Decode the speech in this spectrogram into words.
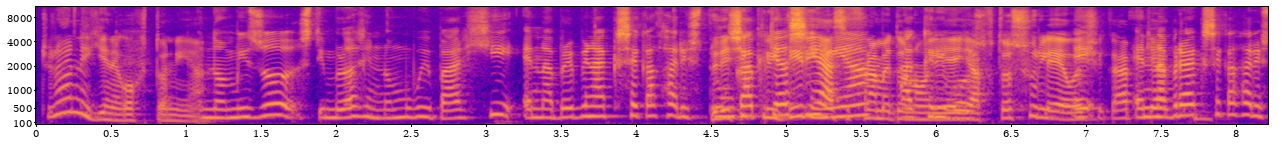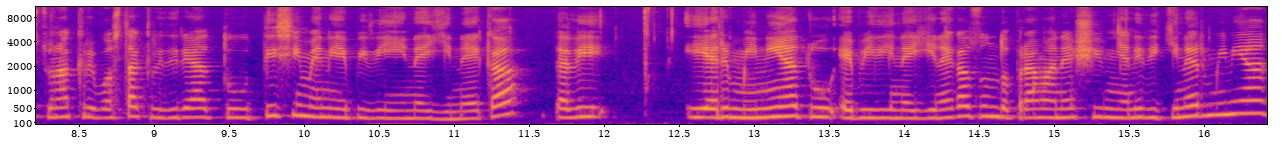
Και δεν είναι γυναικοκτονία. Νομίζω στην πρόταση νόμου που υπάρχει ε, να πρέπει να ξεκαθαριστούν Δηλαδή έχει κάποια κριτήρια σημεία. σύμφωνα με τον ΟΗΕ, ακριβώς. γι' αυτό σου λέω. Ε, Έχει ε, κάποια... να πρέπει να ξεκαθαριστούν ακριβώς τα κριτήρια του τι σημαίνει επειδή είναι γυναίκα. Δηλαδή η ερμηνεία του επειδή είναι γυναίκα, του το πράγμα έχει μια ειδική ερμηνεία,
